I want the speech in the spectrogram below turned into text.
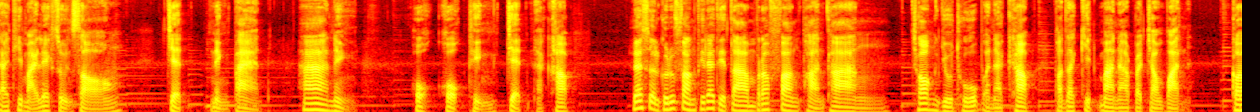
ได้ที่หมายเลข 02 718 5166ถึง7นะครับ และส่วนคุณผู้ฟังที่ได้ติดตามรับฟังผ่านทางช่อง YouTube นะครับพันธกิจมานาประจำวัน ก็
